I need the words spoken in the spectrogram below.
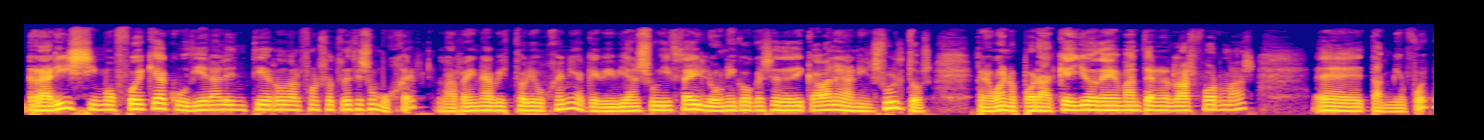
Rarísimo fue que acudiera al entierro de Alfonso XIII su mujer, la reina Victoria Eugenia, que vivía en Suiza y lo único que se dedicaban eran insultos. Pero bueno, por aquello de mantener las formas, eh, también fue,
